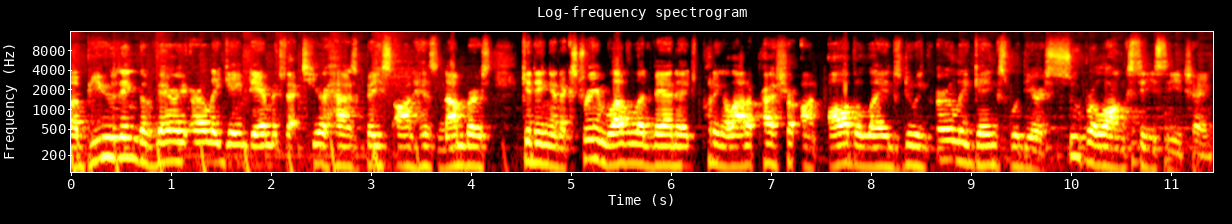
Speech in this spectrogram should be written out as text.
abusing the very early game damage that Tyr has based on his numbers, getting an extreme level advantage, putting a lot of pressure on all the lanes, doing early ganks with your super long CC chain.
